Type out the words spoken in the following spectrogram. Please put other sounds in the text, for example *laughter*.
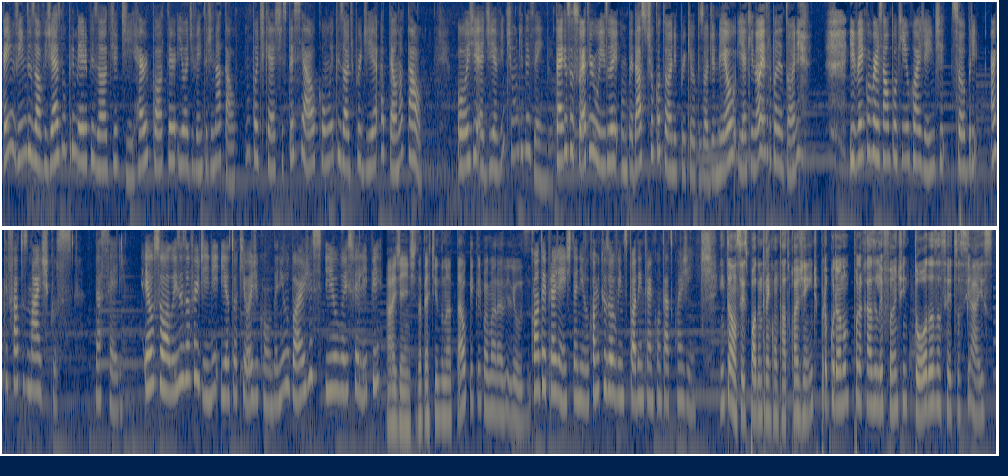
Bem-vindos ao 21º episódio de Harry Potter e o Advento de Natal, um podcast especial com um episódio por dia até o Natal. Hoje é dia 21 de dezembro. Pega seu suéter Weasley, um pedaço de chocotone, porque o episódio é meu e aqui não entra panetone, *laughs* e vem conversar um pouquinho com a gente sobre artefatos mágicos da série. Eu sou a Luísa Zanferdini e eu tô aqui hoje com o Danilo Borges e o Luiz Felipe Ai, gente, tá pertinho do Natal, o que que foi maravilhoso. Conta aí pra gente, Danilo, como que os ouvintes podem entrar em contato com a gente? Então, vocês podem entrar em contato com a gente procurando por acaso elefante em todas as redes sociais.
